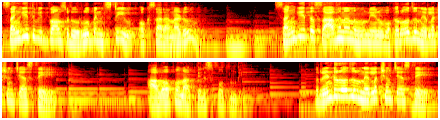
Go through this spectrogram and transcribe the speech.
సంగీత విద్వాంసుడు రూబెన్ స్టీవ్ ఒకసారి అన్నాడు సంగీత సాధనను నేను ఒకరోజు నిర్లక్ష్యం చేస్తే ఆ లోపం నాకు తెలిసిపోతుంది. రెండు రోజులు నిర్లక్ష్యం చేస్తే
